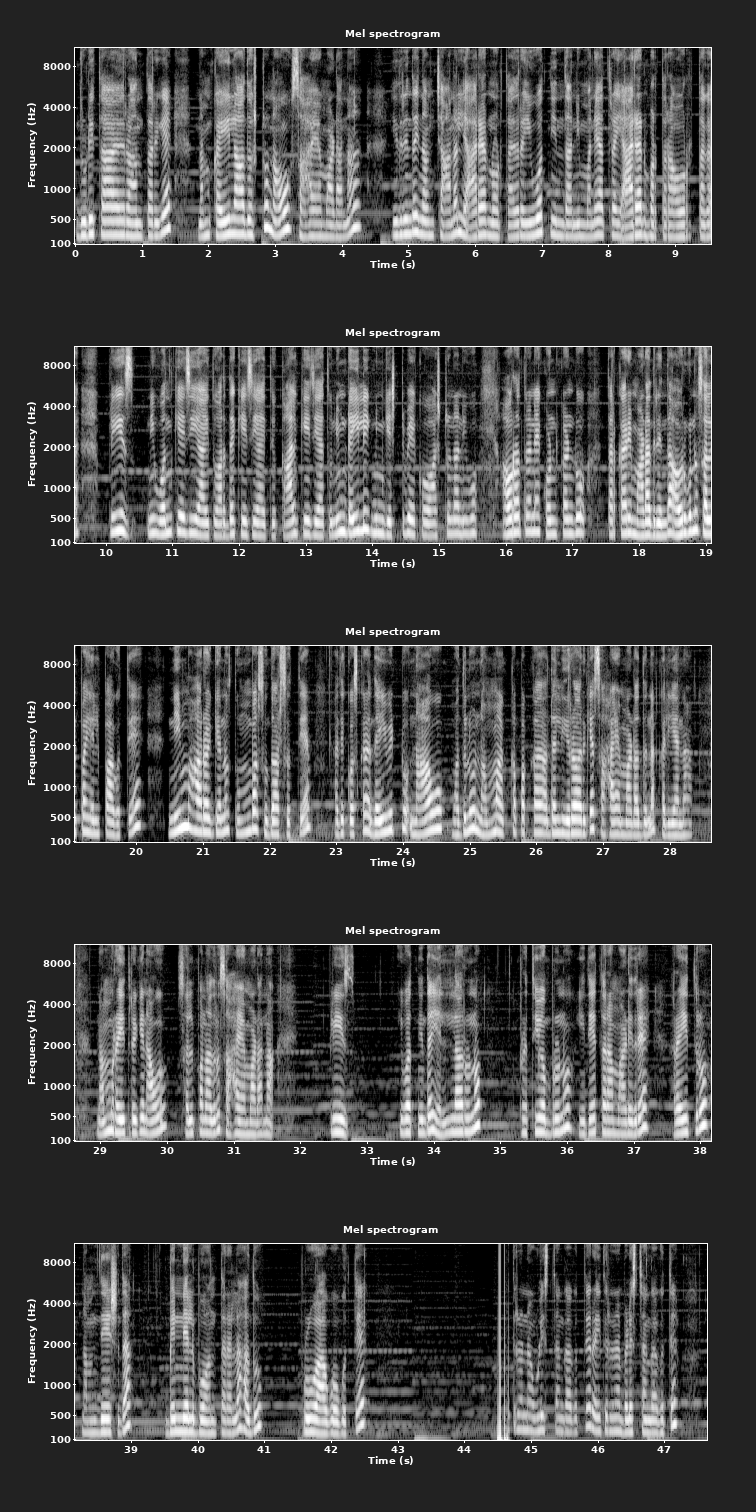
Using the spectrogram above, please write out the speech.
ದುಡಿತಾ ಇರೋ ಅಂಥವ್ರಿಗೆ ನಮ್ಮ ಕೈಲಾದಷ್ಟು ನಾವು ಸಹಾಯ ಮಾಡೋಣ. ಇದರಿಂದ ನಮ್ಮ ಚಾನಲ್ ಯಾರ್ಯಾರು ನೋಡ್ತಾ ಇದ್ದಾರೆ, ಇವತ್ತಿನಿಂದ ನಿಮ್ಮ ಮನೆ ಹತ್ರ ಯಾರ್ಯಾರು ಬರ್ತಾರೋ ಅವ್ರ ತಗ ಪ್ಲೀಸ್ ನೀವು ಒಂದು ಕೆ ಜಿ ಆಯಿತು, ಅರ್ಧ ಕೆ ಜಿ ಆಯಿತು, ಕಾಲು ಕೆ ಜಿ ಆಯಿತು, ನಿಮ್ಮ ಡೈಲಿಗೆ ನಿಮ್ಗೆ ಎಷ್ಟು ಬೇಕೋ ಅಷ್ಟನ್ನ ನೀವು ಅವ್ರ ಹತ್ರನೇ ಕೊಂಡ್ಕೊಂಡು ತರಕಾರಿ ಮಾಡೋದ್ರಿಂದ ಅವ್ರಿಗೂ ಸ್ವಲ್ಪ ಹೆಲ್ಪ್ ಆಗುತ್ತೆ. ನಿಮ್ಮ ಆರೋಗ್ಯನೂ ತುಂಬ ಸುಧಾರಿಸುತ್ತೆ. ಅದಕ್ಕೋಸ್ಕರ ದಯವಿಟ್ಟು ನಾವು ಮೊದಲು ನಮ್ಮ ಅಕ್ಕಪಕ್ಕದಲ್ಲಿ ಇರೋರಿಗೆ ಸಹಾಯ ಮಾಡೋದನ್ನು ಕಲಿಯೋಣ. ನಮ್ಮ ರೈತರಿಗೆ ನಾವು ಸ್ವಲ್ಪನಾದರೂ ಸಹಾಯ ಮಾಡೋಣ. ಪ್ಲೀಸ್, ಇವತ್ತಿನಿಂದ ಎಲ್ಲರೂ ಪ್ರತಿಯೊಬ್ಬರೂ ಇದೇ ಥರ ಮಾಡಿದರೆ ರೈತರು ನಮ್ಮ ದೇಶದ ಬೆನ್ನೆಲುಬು ಅಂತಾರಲ್ಲ, ಅದು ಪ್ರೂವ್ ಆಗೋಗುತ್ತೆ. ರೈತರನ್ನ ಉಳಿಸ್ದಂಗಾಗುತ್ತೆ ರೈತರನ್ನ ಬೆಳೆಸ್ದಂಗಾಗುತ್ತೆ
